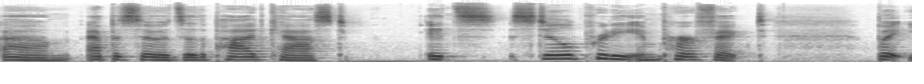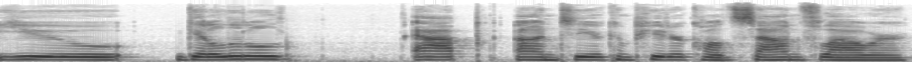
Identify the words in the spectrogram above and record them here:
um, episodes of the podcast. it's still pretty imperfect, but you get a little app onto your computer called Soundflower.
